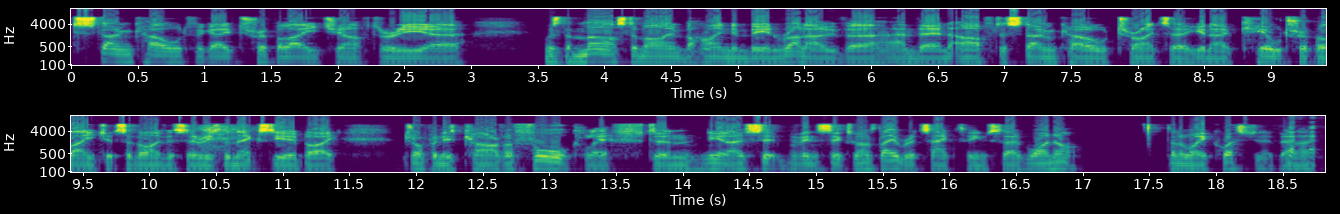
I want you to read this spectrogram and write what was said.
Stone Cold forgave Triple H after he uh, was the mastermind behind him being run over, and then after Stone Cold tried to, you know, kill Triple H at Survivor Series the next year by dropping his car off a forklift, and you know, sit within six months they were a tag team, so why not? Don't know why you question it, Benno.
